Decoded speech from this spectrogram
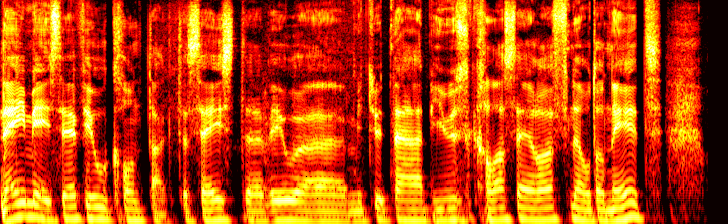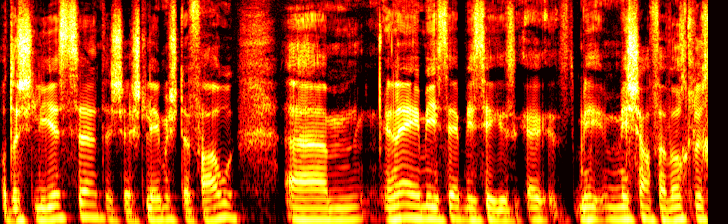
Nein, wir haben sehr viel Kontakt. Das heisst, äh, weil äh, wir bei uns Klasse eröffnen oder nicht, oder schließen, das ist der schlimmste Fall. Ähm, nein, wir, wir, wir, wir arbeiten wirklich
